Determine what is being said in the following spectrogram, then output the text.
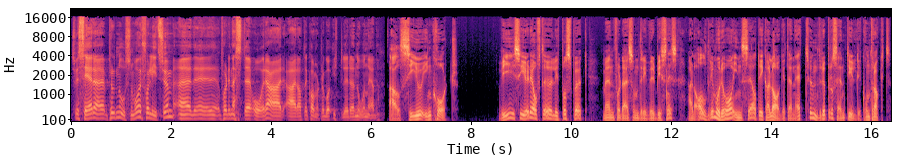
Så vi ser eh, Prognosen vår for litium eh, for de neste året er, er, at det kommer til å gå ytterligere noe ned. I'll see you in court. Vi sier det ofte litt på spøk, men for deg som driver business, er det aldri moro å innse at du ikke har laget en 100% gyldig kontrakt.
